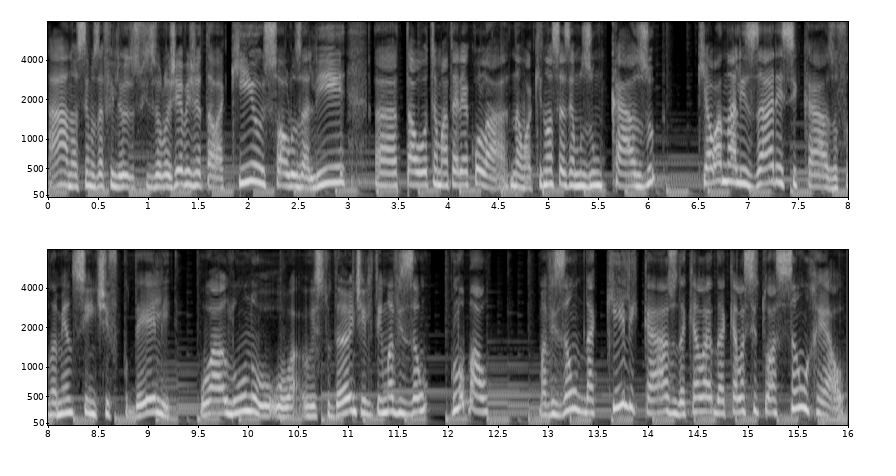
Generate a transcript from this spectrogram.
Ah, nós temos a fisiologia vegetal aqui, os solos ali, ah, tal outra matéria colar. Não, aqui nós fazemos um caso que ao analisar esse caso, o fundamento científico dele, o aluno, o, o estudante, ele tem uma visão global uma visão daquele caso, daquela, daquela situação real.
